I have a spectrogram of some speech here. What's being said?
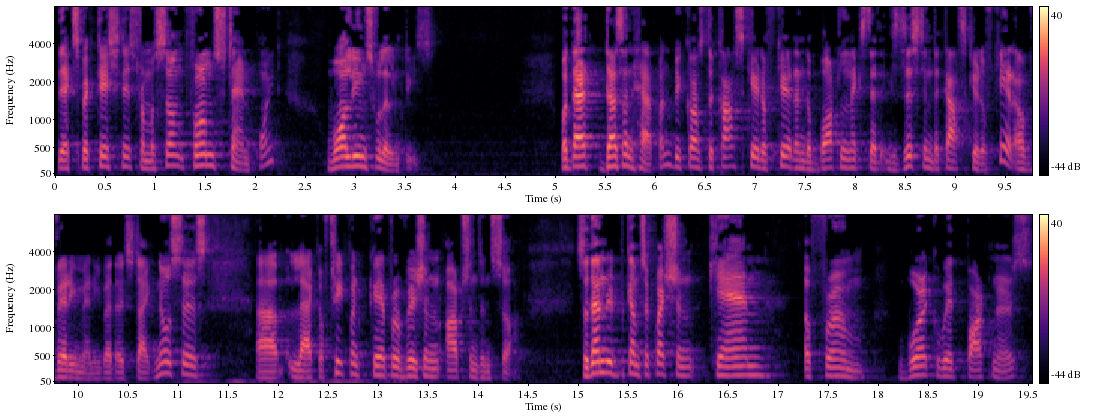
the expectation is from a firm standpoint, volumes will increase. But that doesn't happen because the cascade of care and the bottlenecks that exist in the cascade of care are very many, whether it's diagnosis, uh, lack of treatment care provision, options, and so on. So then it becomes a question, can a firm work with partners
